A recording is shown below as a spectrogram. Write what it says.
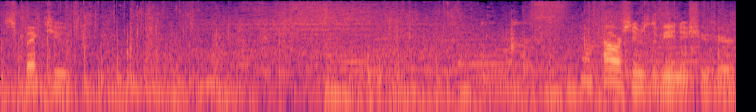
expect you. Well, power seems to be an issue here.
